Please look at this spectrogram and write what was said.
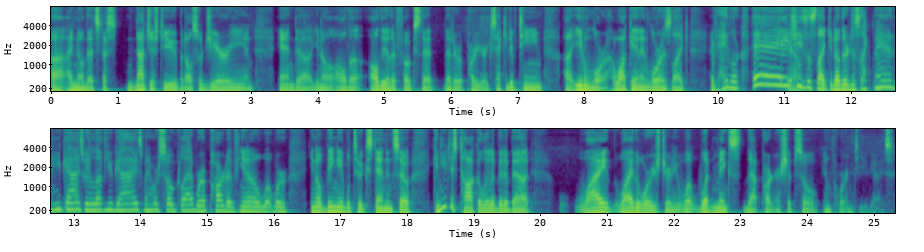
Uh, I know that's just not just you but also Jerry and and uh, you know all the all the other folks that that are part of your executive team, uh, even Laura. I walk in and Laura's like, "Hey, Laura, hey!" She's just like, you know, they're just like, "Man, you guys, we love you guys, man. We're so glad we're a part of you know what we're you know being able to extend." And so, can you just talk a little bit about why why the Warriors journey? What what makes that partnership so important to you guys?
